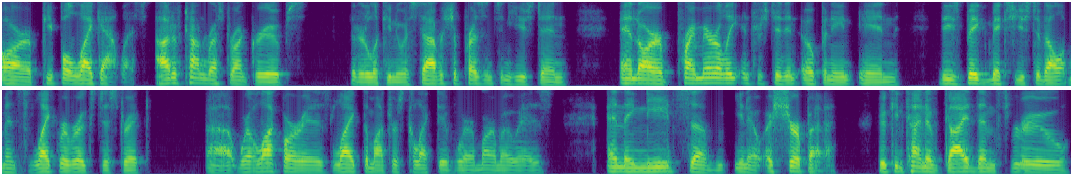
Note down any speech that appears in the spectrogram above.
are people like Atlas, out of town restaurant groups that are looking to establish a presence in Houston and are primarily interested in opening in these big mixed use developments like River Oaks District, uh, where Loch Bar is, like the Montrose Collective, where Marmo is, and they need some, you know, a Sherpa who can kind of guide them through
